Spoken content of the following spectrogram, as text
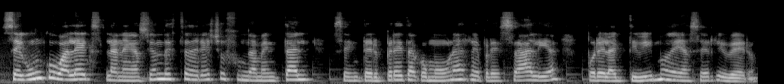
Según Cubalex, la negación de este derecho fundamental se interpreta como una represalia por el activismo de Yacer Rivero,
